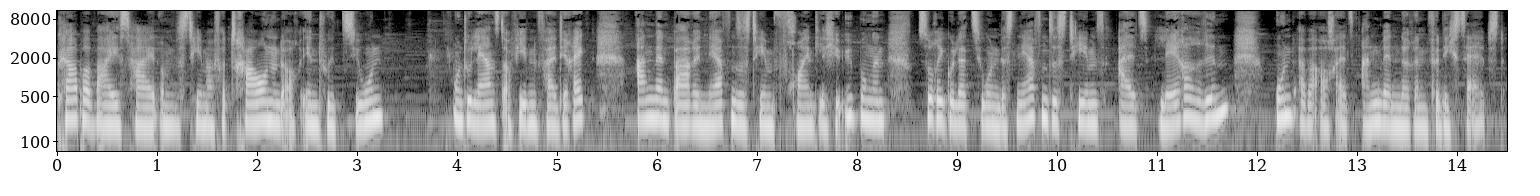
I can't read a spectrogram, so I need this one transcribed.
Körperweisheit, um das Thema Vertrauen und auch Intuition. Und du lernst auf jeden Fall direkt anwendbare nervensystemfreundliche Übungen zur Regulation des Nervensystems als Lehrerin und aber auch als Anwenderin für dich selbst.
